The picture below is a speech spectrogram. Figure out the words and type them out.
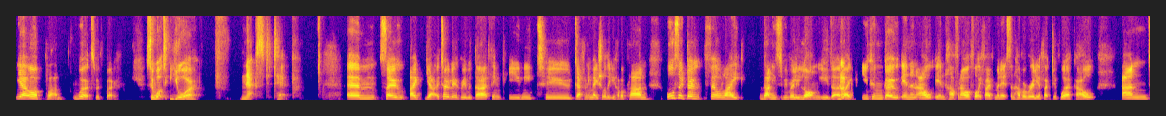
Yeah, or plan. Works with both. So what's your next tip? Um, so I yeah, I totally agree with that. I think you need to definitely make sure that you have a plan. Also, don't feel like that needs to be really long either. No. Like you can go in and out in half an hour, 45 minutes and have a really effective workout. And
